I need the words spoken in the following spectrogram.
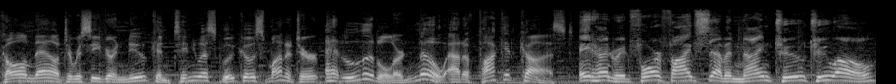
Call now to receive your new continuous glucose monitor at little or no out of pocket cost. 800 457 9220.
